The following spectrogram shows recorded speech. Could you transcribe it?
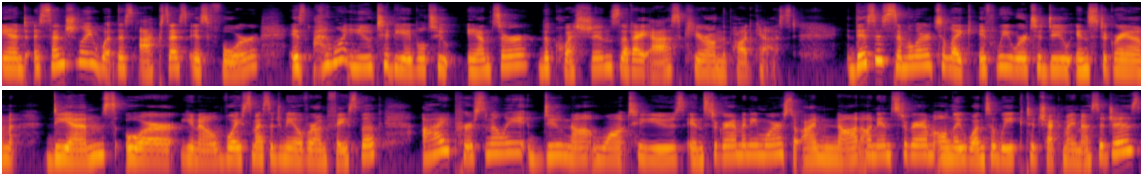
And essentially, what this access is for is I want you to be able to answer the questions that I ask here on the podcast this is similar to like if we were to do Instagram DMs or, you know, voice message me over on Facebook. I personally do not want to use Instagram anymore. So I'm not on Instagram only once a week to check my messages.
